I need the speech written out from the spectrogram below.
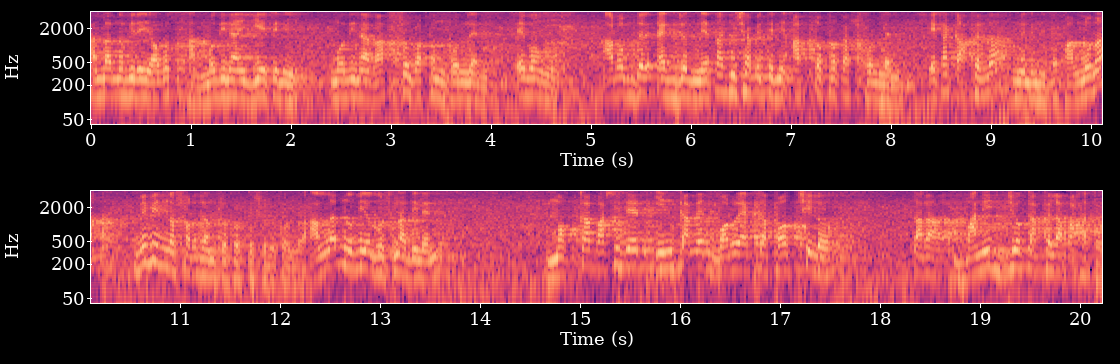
আল্লাহ নবীর এই অবস্থান, মদিনায় গিয়ে তিনি মদিনার রাষ্ট্র গঠন করলেন এবং আরবদের একজন নেতা হিসাবে তিনি আত্মপ্রকাশ করলেন। এটা কাফেররা মেনে নিতে পারল না, বিভিন্ন ষড়যন্ত্র করতে শুরু করল। আল্লাহ নবীও ঘোষণা দিলেন মক্কাবাসীদের ইনকামের বড় একটা পথ ছিল, তারা বাণিজ্য কাফেলা পাঠাতো।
